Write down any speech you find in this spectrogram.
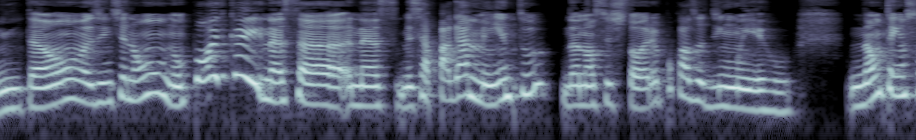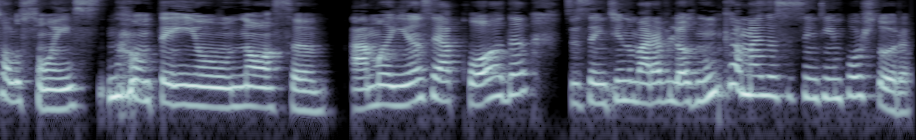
Então, a gente não, não pode cair nessa, nessa, nesse apagamento da nossa história por causa de um erro. Não tenho soluções, não tenho, nossa, amanhã você acorda se sentindo maravilhosa, nunca mais vai se sentir impostora.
